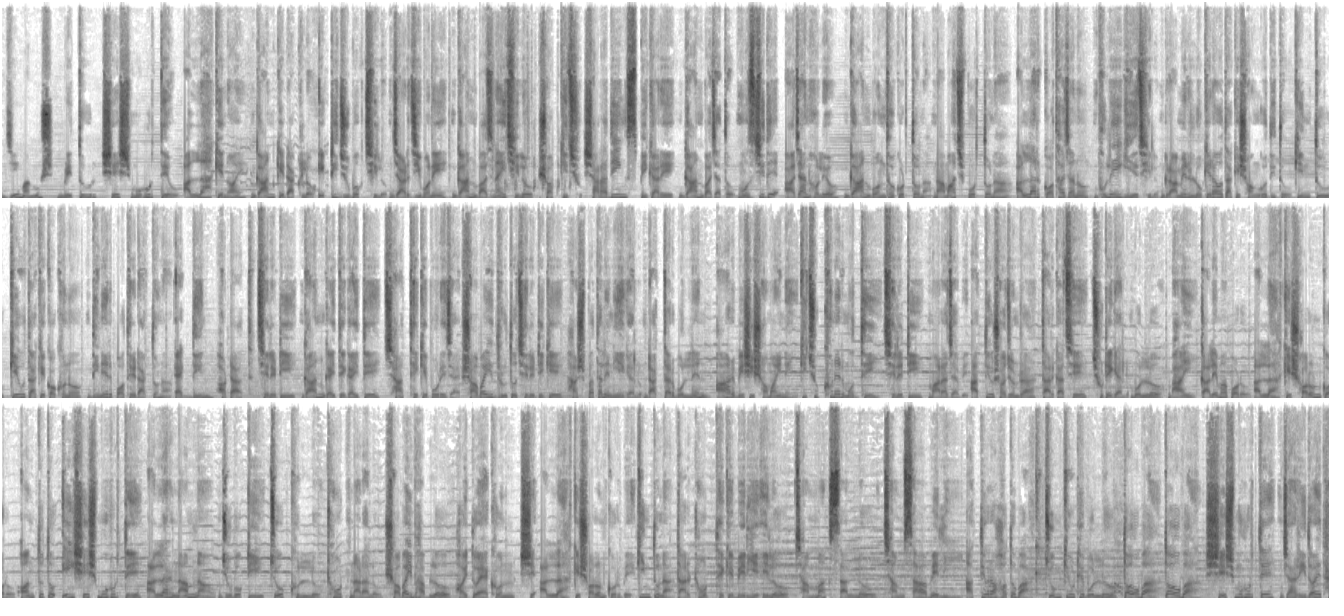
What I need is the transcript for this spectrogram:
যে মানুষ মৃত্যুর শেষ মুহূর্তেও আল্লাহকে নয়, গানকে ডাকলো। একটি যুবক ছিল, যার জীবনে গান বাজনাই ছিল সবকিছু। সারাদিন স্পিকারে গান বাজাতো। মসজিদে আজান হলেও গান বন্ধ করত না, নামাজ পড়তো না। আল্লাহর কথা যেন ভুলেই গিয়েছিল। গ্রামের লোকেরাও তাকে সঙ্গ দিত, কিন্তু কেউ তাকে কখনো দিনের পথে ডাকতো না। একদিন হঠাৎ ছেলেটি গান গাইতে গাইতে ছাদ থেকে পড়ে যায়। সবাই দ্রুত ছেলেটিকে হাসপাতালে নিয়ে গেল। ডাক্তার বললেন, আর বেশি সময় নেই। কিছুক্ষণের মধ্যেই ছেলেটি মারা যাবে। আত্মীয় স্বজনরা তার কাছে ছুটে গেল। বলল, ভাই, কালেমা পড়ো। আল্লাহকে স্মরণ করো। অন্তত এই শেষ মুহূর্তে আল্লাহর নাম নাও। যুবকটি চোখ খুলল, ঠোঁট নাড়ালো। সবাই ভাবলো, হয়তো এখন সে আল্লাহকে স্মরণ করবে। কিন্তু না, তার ঠোঁট থেকে বেরিয়ে এলো ছাম্মাক সাল্লো ছামসা বেলি আত্মীয়রা হতবাক। চমকে উঠে বলল, তওবা তওবা। শেষ মুহূর্তে যা হৃদয়ে থাকে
